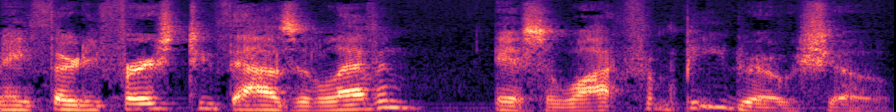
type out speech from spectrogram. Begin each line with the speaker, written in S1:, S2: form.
S1: May 31st, 2011. It's a Watt from Pedro show.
